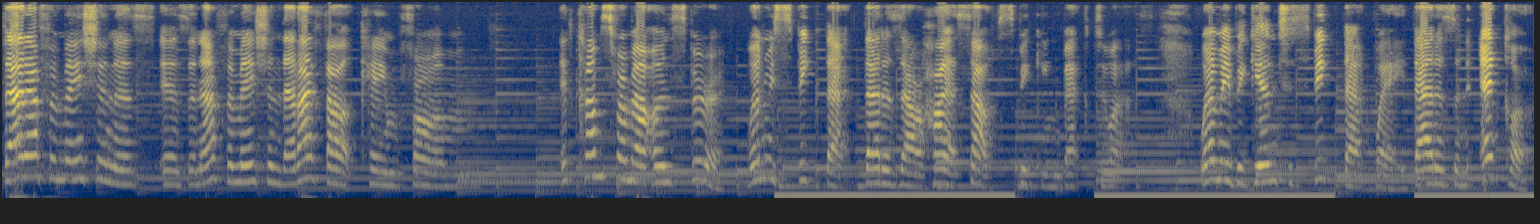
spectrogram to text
that affirmation is, is an affirmation that I felt came from, it comes from our own spirit. When we speak that, that is our higher self speaking back to us. When we begin to speak that way, that is an echo.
